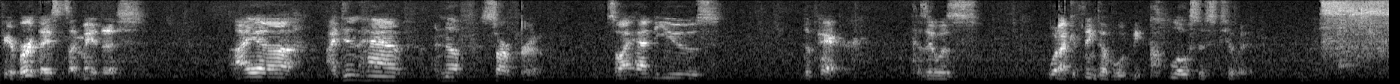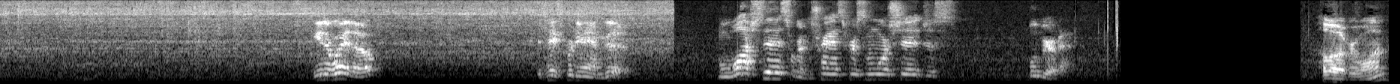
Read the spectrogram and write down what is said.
for your birthday, since I made this, I uh, I didn't have enough starfruit, so I had to use the pear because it was what I could think of would be closest to it. Either way, though, it tastes pretty damn good. We'll wash this. We're gonna transfer some more shit. Just we'll be right back. Hello, everyone.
